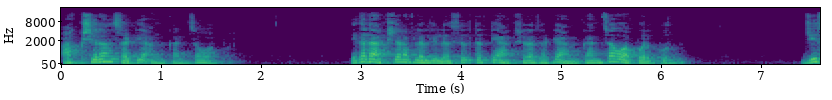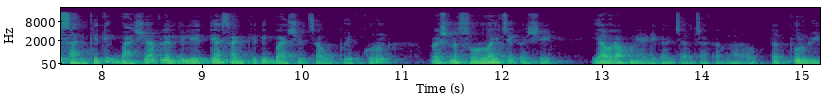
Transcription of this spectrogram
अक्षरांसाठी अंकांचा वापर. एखादं अक्षर आपल्याला दिलं असेल तर त्या अक्षरासाठी अंकांचा वापर करून जी सांकेतिक भाषा आपल्याला दिली त्या सांकेतिक भाषेचा उपयोग करून प्रश्न सोडवायचे कसे यावर आपण या ठिकाणी चर्चा करणार आहोत. तत्पूर्वी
